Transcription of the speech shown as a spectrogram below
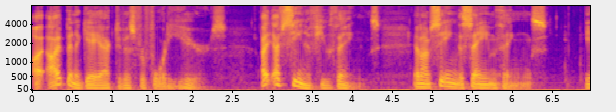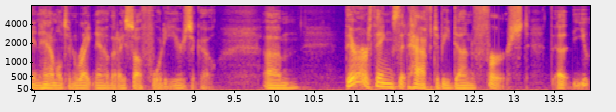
I, have been a gay activist for 40 years. I, I've seen a few things, and I'm seeing the same things in Hamilton right now that I saw 40 years ago. Um, there are things that have to be done first. Uh, you,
